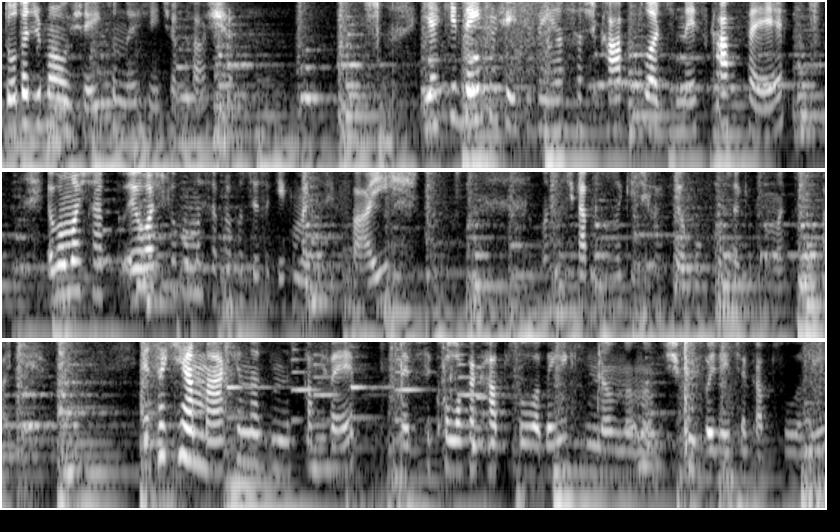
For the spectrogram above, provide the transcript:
Toda de mau jeito, né, gente, a caixa. E aqui dentro, gente, vem essas cápsulas de Nescafé. Eu vou mostrar, eu acho que eu vou mostrar pra vocês aqui como é que se faz. Essas cápsulas aqui de café, eu vou mostrar aqui como é que se faz. Essa aqui é a máquina do Nescafé. Aí você coloca a cápsula bem aqui. Não, não, não, desculpa, gente, a cápsula bem.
